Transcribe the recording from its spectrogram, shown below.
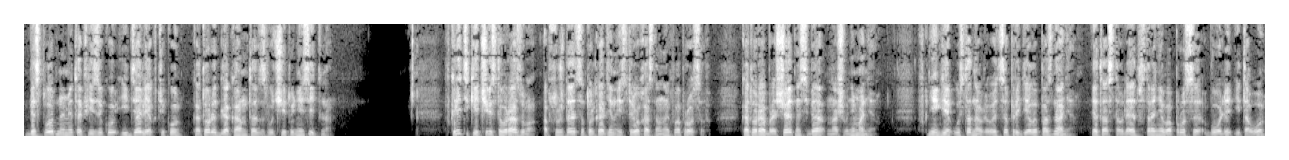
в бесплодную метафизику и диалектику, которая для Канта звучит унизительно. В критике чистого разума обсуждается только один из трех основных вопросов, которые обращают на себя наше внимание – в книге устанавливаются пределы познания. Это оставляет в стороне вопросы воли и того,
